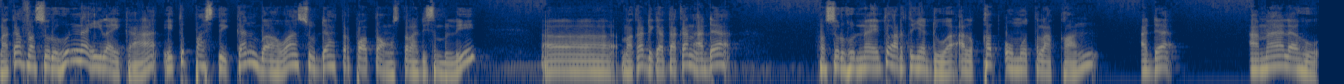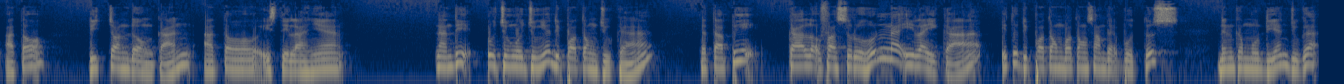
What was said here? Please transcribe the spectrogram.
Maka fasuruhunna ilaika itu pastikan bahwa sudah terpotong setelah disembeli. Uh, maka dikatakan ada fasuruhunna itu artinya dua al-qat'u mutlaqan ada amalahu atau dicondongkan atau istilahnya nanti ujung-ujungnya dipotong juga tetapi kalau fasruhunna ilaika itu dipotong-potong sampai putus dan kemudian juga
